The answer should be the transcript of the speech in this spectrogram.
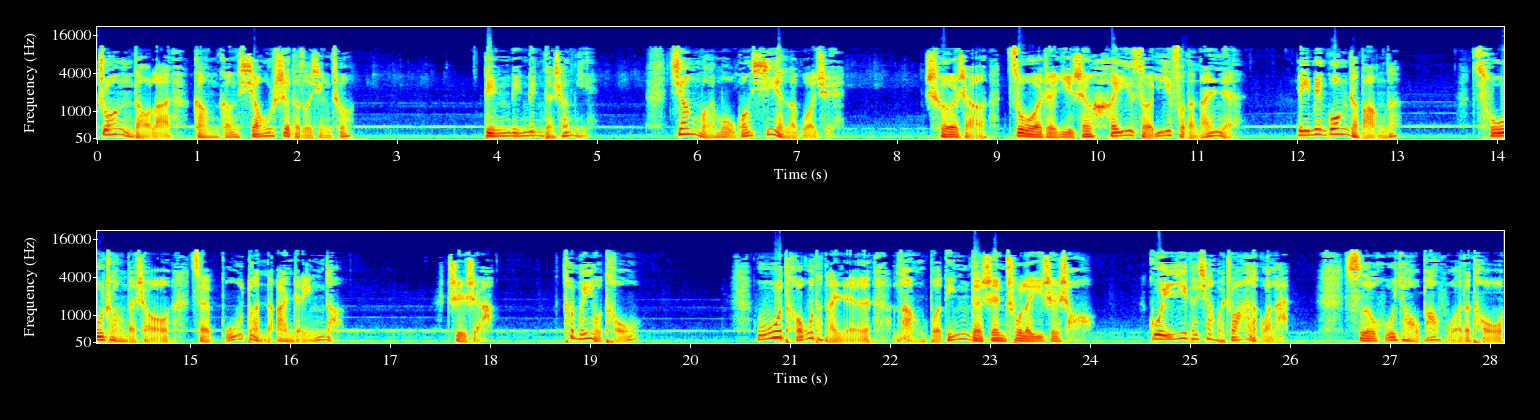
撞到了刚刚消失的自行车。叮铃铃的声音，将我的目光吸引了过去。车上坐着一身黑色衣服的男人，里面光着膀子，粗壮的手在不断的按着铃铛，只是啊，他没有头。无头的男人冷不丁的伸出了一只手，诡异的向我抓了过来，似乎要把我的头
